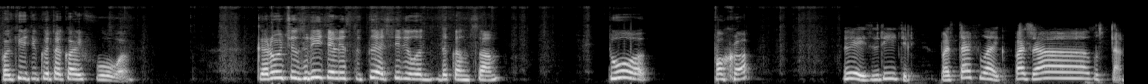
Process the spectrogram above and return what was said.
Пакетик это кайфово. Короче, зритель, если ты осилила до конца, то пока. Эй, зритель, поставь лайк, пожалуйста.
